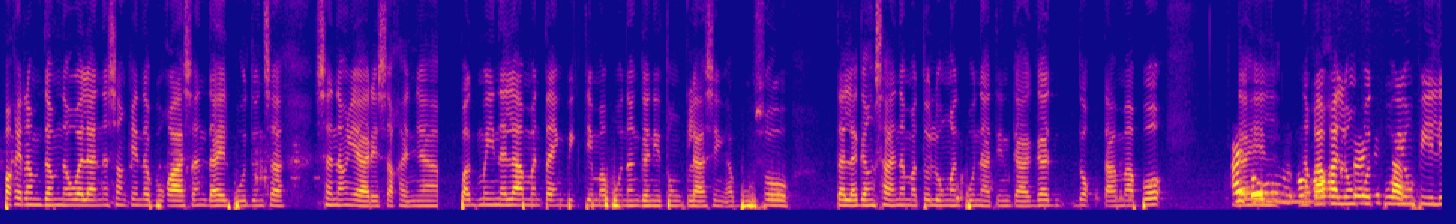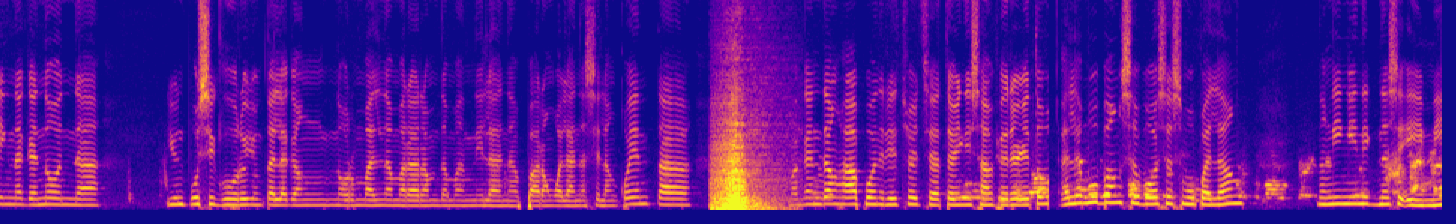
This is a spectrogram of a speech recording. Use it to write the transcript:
pakiramdam na wala na siyang kinabukasan dahil po dun sa, sa nangyari sa kanya. Pag may nalaman tayong biktima po ng ganitong klaseng abuso, talagang sana matulungan po natin kagad. Dok, tama po. Ay, Dahil oo, oo, nakakalungkot po Attorney Sam. yung feeling na gano'n na yun po siguro yung talagang normal na mararamdaman nila na parang wala na silang kwenta. Magandang hapon, Richard, sa Attorney Sam Ferrer. Ito, alam mo bang sa boses mo pa lang, nanginginig na si Amy?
